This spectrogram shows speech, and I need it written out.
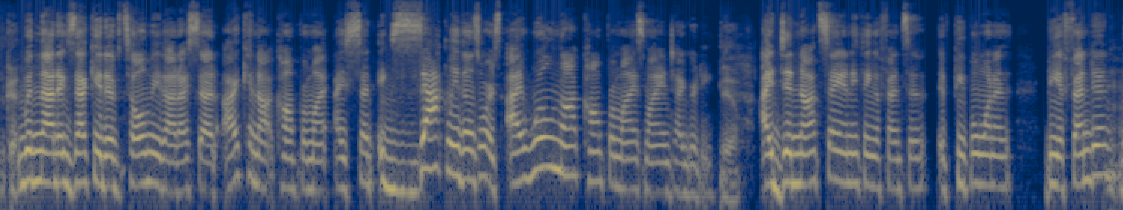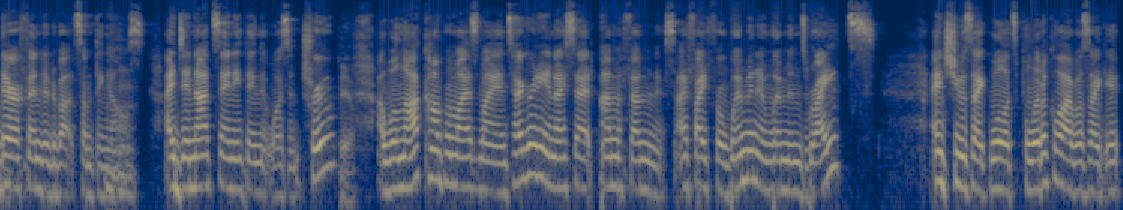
Okay. When that executive told me that, I said, I cannot compromise. I said exactly those words. I will not compromise my integrity. Yeah. I did not say anything offensive. If people want to be offended, Mm-hmm. they're offended about something else. I did not say anything that wasn't true. Yeah. I will not compromise my integrity. And I said, I'm a feminist. I fight for women and women's rights. And she was like, well, it's political. I was like, it,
